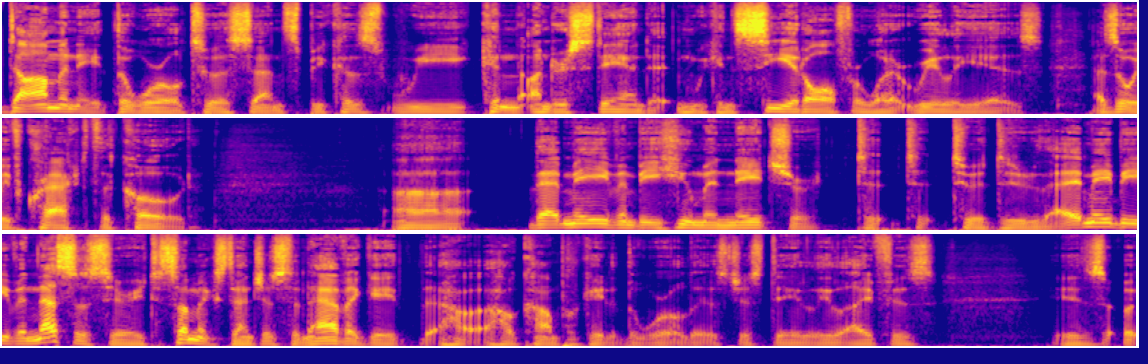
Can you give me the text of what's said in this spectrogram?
dominate the world to a sense because we can understand it and we can see it all for what it really is, as though we've cracked the code. Uh, that may even be human nature to, to, to, do that. It may be even necessary to some extent just to navigate how, how complicated the world is. Just daily life is is uh,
